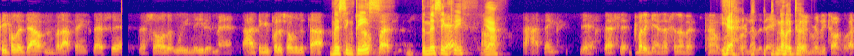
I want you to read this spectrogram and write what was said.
people are doubting, but I think that's it. That's all that we needed, man. I think he put us over the top. Missing So, piece? but the missing yeah. piece? Oh, Yeah. I think, yeah, that's it. But again, that's another conversation Yeah, for another day. another we time. could really talk about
